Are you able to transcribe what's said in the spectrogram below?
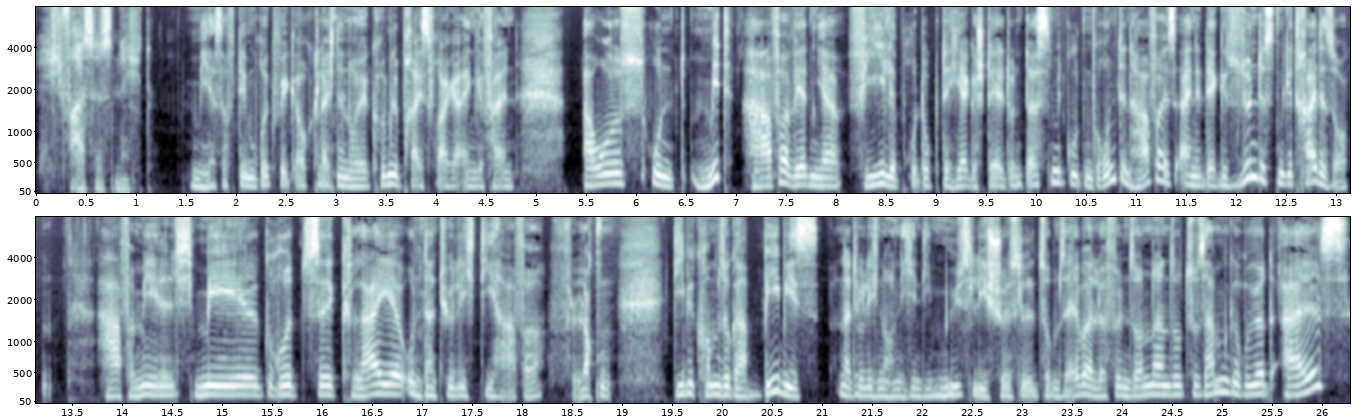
Ich fasse es nicht. Mir ist auf dem Rückweg auch gleich eine neue Krümelpreisfrage eingefallen. Aus und mit Hafer werden ja viele Produkte hergestellt und das mit gutem Grund, denn Hafer ist eine der gesündesten Getreidesorten. Hafermilch, Mehl, Grütze, Kleie und natürlich die Haferflocken. Die bekommen sogar Babys natürlich noch nicht in die Müslischüssel zum selber löffeln, sondern so zusammengerührt als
